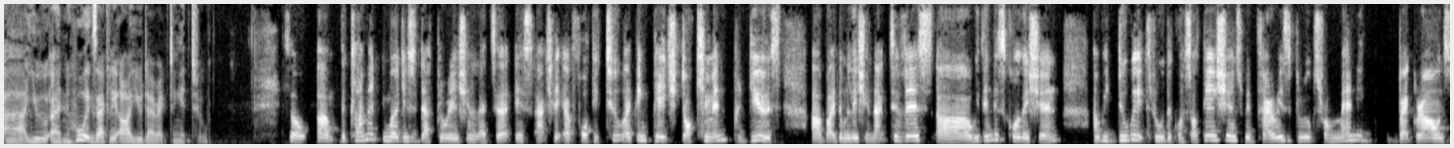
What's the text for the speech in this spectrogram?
uh, you and who exactly are you directing it to? So um, the climate emergency declaration letter is actually a 42, I think, page document produced uh, by the Malaysian activists uh, within this coalition. And we do it through the consultations with various groups from many backgrounds.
